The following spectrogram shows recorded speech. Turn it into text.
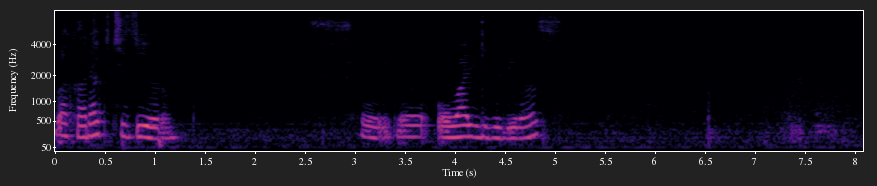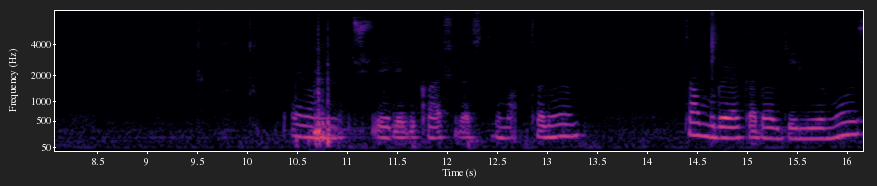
Bakarak çiziyorum. Şöyle oval gibi biraz. Hemen şöyle bir karşılaştırma atalım. Tam buraya kadar geliyormuş.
